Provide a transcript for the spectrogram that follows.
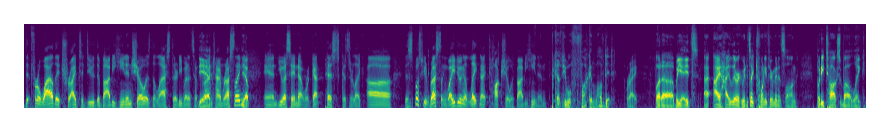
That for a while, they tried to do the Bobby Heenan show as the last 30 minutes of Yeah. primetime wrestling. Yep. And USA Network got pissed because they're like, uh, this is supposed to be wrestling. Why are you doing a late night talk show with Bobby Heenan? because people fucking loved it. Right. But uh, but yeah, it's I, I highly recommend. It's like 23 minutes long, but he talks about like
